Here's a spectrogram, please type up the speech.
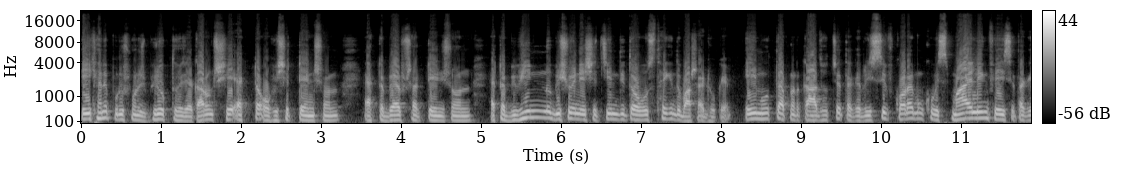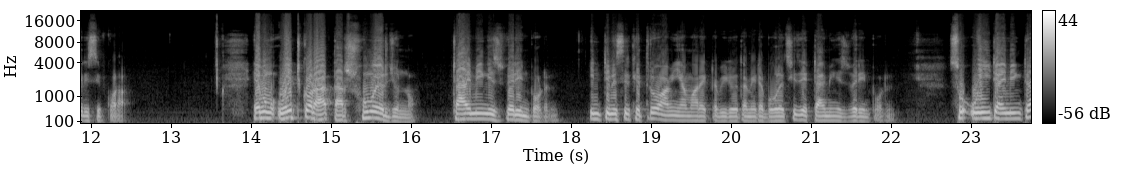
এইখানে পুরুষ মানুষ বিরক্ত হয়ে যায়, কারণ সে একটা অফিসের টেনশন একটা ব্যবসার টেনশন একটা বিভিন্ন বিষয় নিয়ে সে চিন্তিত অবস্থায় কিন্তু বাসায় ঢুকে। এই মুহূর্তে আপনার কাজ হচ্ছে তাকে রিসিভ করা এবং খুব স্মাইলিং ফেসে তাকে রিসিভ করা। এবং ওয়েট করা তার সময়ের জন্য। টাইমিং ইজ ভেরি ইম্পর্টেন্ট ইন্টিমেসির ক্ষেত্রেও আমি আমার একটা ভিডিওতে আমি এটা বলেছি যে timing is very important so ওই টাইমিংটা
